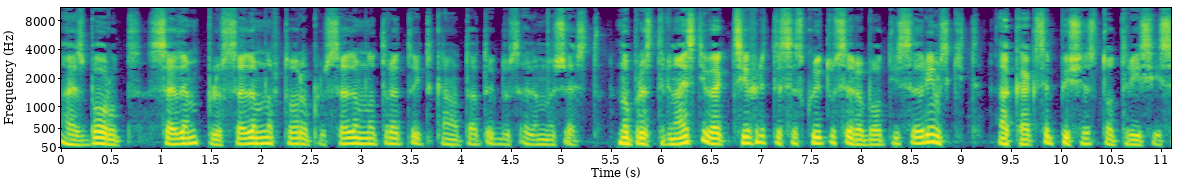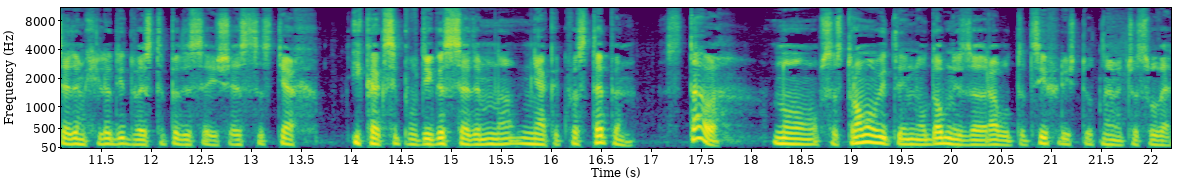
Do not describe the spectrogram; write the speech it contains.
а е сбор от 7 плюс 7 на 2 плюс 7 на 3 и така нататък до 7 на 6. Но през 13 век цифрите, с които се работи, са римските. А как се пише 137 256 с тях? И как се повдига 7 на някаква степен? Става, но с тромовите и неудобни за работа цифри ще отнеме часове.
